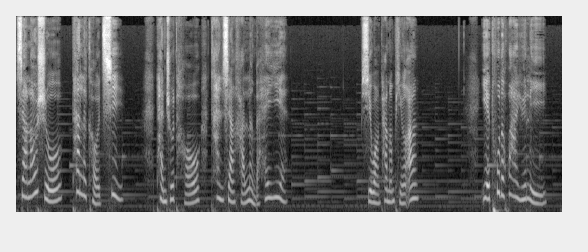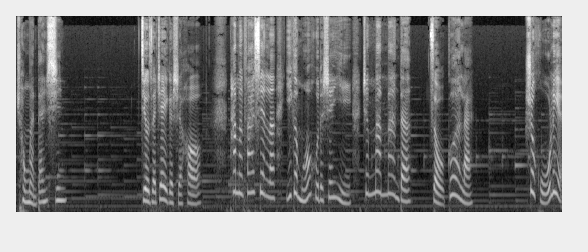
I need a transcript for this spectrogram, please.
小老鼠叹了口气，探出头看向寒冷的黑夜。希望他能平安。野兔的话语里充满担心。就在这个时候，他们发现了一个模糊的身影，正慢慢的走过来，是狐狸。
